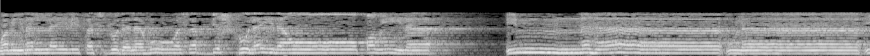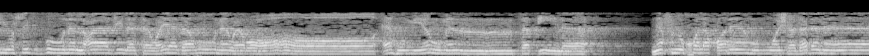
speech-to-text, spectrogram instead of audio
وَمِنَ اللَّيْلِ فَاسْجُدْ لَهُ وَسَبِّحْهُ لَيْلًا طَوِيلًا. إِنَّ هَؤُلَاءِ يُحِبُّونَ الْعَاجِلَةَ وَيَذَرُونَ وَرَاءَهُمْ يَوْمًا ثَقِيلًا. نَحْنُ خَلَقْنَاهُمْ وَشَدَدْنَا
